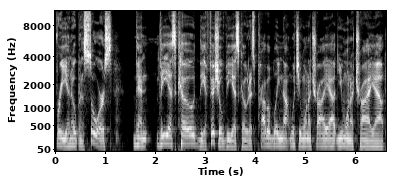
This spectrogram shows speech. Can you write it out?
free and open source, then VS Code, the official VS Code, is probably not what you want to try out. You want to try out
